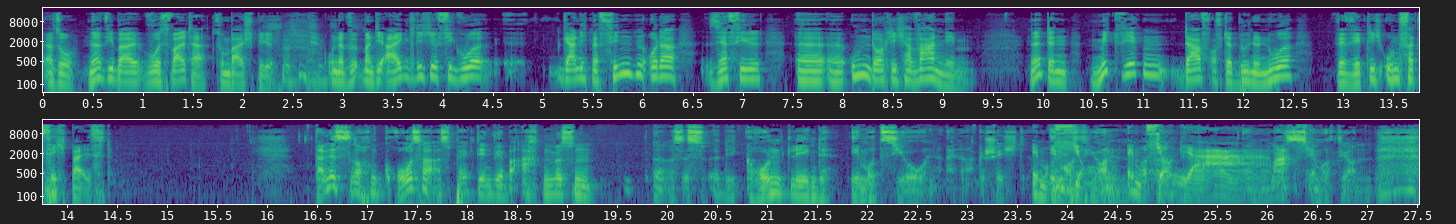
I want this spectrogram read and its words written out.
Also, ne, wie bei Wo ist Walter zum Beispiel. Und da wird man die eigentliche Figur äh, gar nicht mehr finden oder sehr viel äh, äh, undeutlicher wahrnehmen. Ne? Denn mitwirken darf auf der Bühne nur, wer wirklich unverzichtbar ist. Dann ist noch ein großer Aspekt, den wir beachten müssen. Das ist die grundlegende Emotion einer Geschichte. Emotion. Emotion, Emotion ja. Massemotion.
